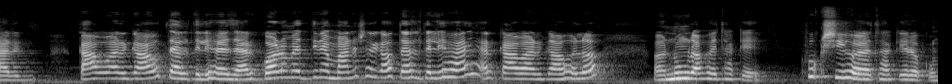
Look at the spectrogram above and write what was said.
আর কাওয়ার গাও তেলতেলি হয়ে যায়। আর গরমের দিনে মানুষের গাও তেলতেলি হয়, আর কাওয়ার গাও হলো নোংরা হয়ে থাকে, খুকসি হয়ে থাকে এরকম।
